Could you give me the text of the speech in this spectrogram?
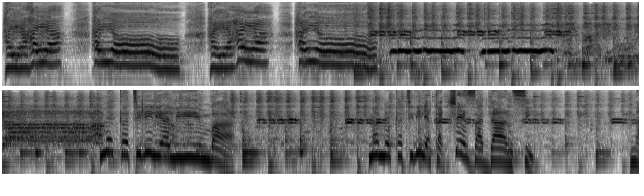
haya haya hayo, haya haya hayo. Mekatilili aliimba na Mekatilili akacheza dansi, na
